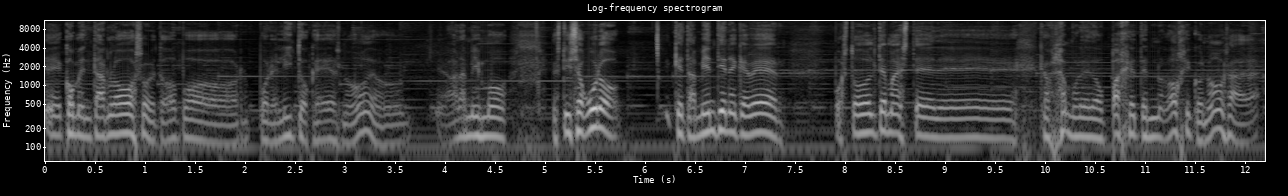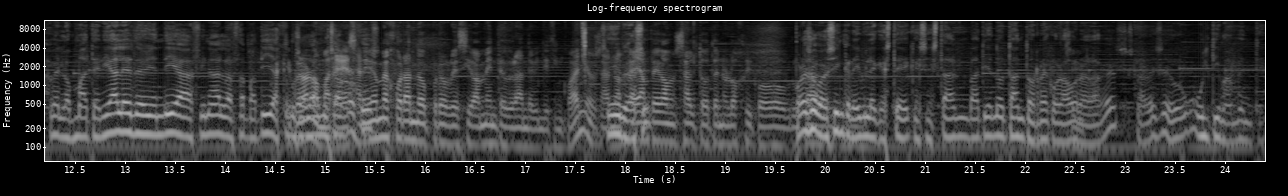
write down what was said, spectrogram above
eh, comentarlo, sobre todo por, por el hito que es, ¿no? Ahora mismo estoy seguro que también tiene que ver pues todo el tema este de que hablamos de dopaje tecnológico, ¿no? O sea, a ver, los materiales de hoy en día, al final las zapatillas que Sí, hemos pero los hablado muchas materiales han ido mejorando progresivamente durante 25 años. O sea, Sí, no que hayan sí. pegado un salto tecnológico brutal. Por eso pues, es increíble que esté, que se están batiendo tantos récords ahora, ¿sabes? ¿sabes? Últimamente.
